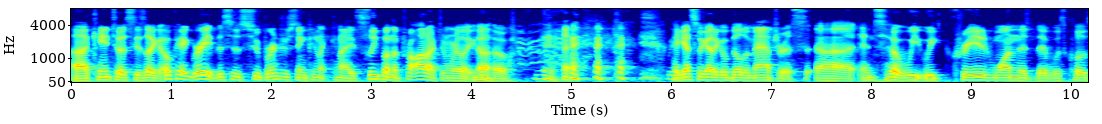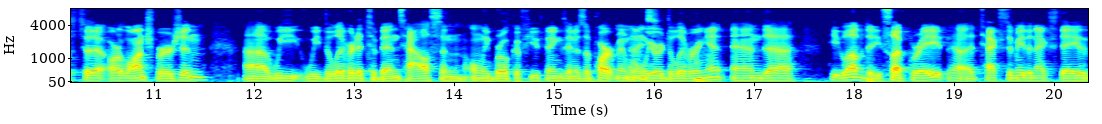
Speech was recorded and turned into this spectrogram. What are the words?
uh, came to us. He's like, "Okay, great. This is super interesting. Can I, can I sleep on the product?" And we're like, "Uh oh, I guess we got to go build a mattress." Uh, and so we, we created one that, that was close to our launch version. Uh, we we delivered it to Ben's house and only broke a few things in his apartment nice. when we were delivering it. And uh, he loved it. He slept great. Uh, texted me the next day,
